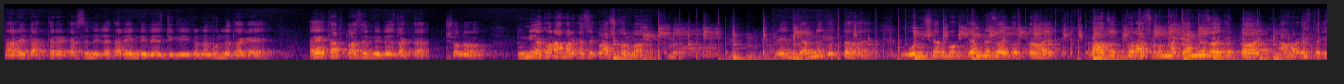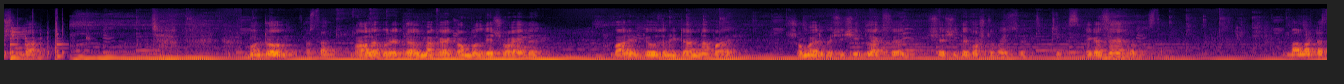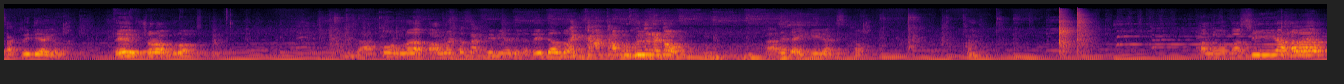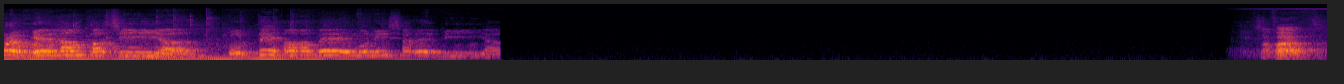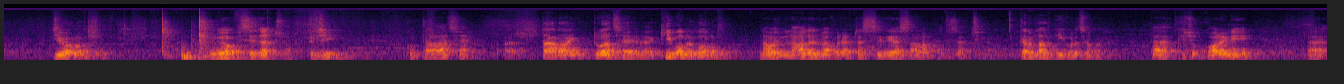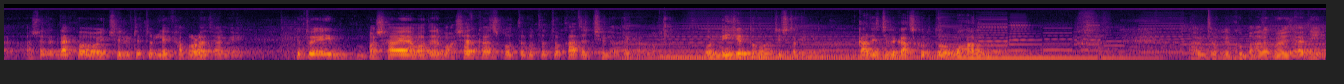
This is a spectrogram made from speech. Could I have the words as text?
তারই ডাক্তারের কাছে নিলে তার এমবিবিএস ডিগ্রির কোনো মূল্য থাকে? এই তার ক্লাস এমবিবিএস ডাক্তার শোনো তুমি এখন আমার কাছে ক্লাস করবা। প্রেম কেমনে করতে হয়? মনীষার মন কেমনে জয় করতে হয়? রাজত্ব রাজকন্যা কেমনে জয় করতে হয়? আমার কাছ থেকে শিখবা। মন্টু ভালো করে তেল মাখায় কম্বল দিয়ে শোয়াই দেয় বাড়ির কেউ যেন টান না পায়। সময়ের বেশি শীত লাগছে সে শীতে কষ্ট পাইছে। ঠিক আছে। ঠিক আছে? ভালো একটা চাকরি দিয়ে গেল। এই ব্রো যা করলা ভালো একটা চাকরি দিয়ে দিলে। এই দাও দাও। কাপড় খুলে রাখো। আরে ডাইকেই রাখছি নাও। ভালোবাসিয়া গেলাম ফাঁসিয়া। করতে হবে মনীষারে বিয়া। সাফাত জি বাবা। তুমি অফিসে যাচ্ছ? জি। খুব তাড়া আছে? তারা একটু আছে। কি বলবে বলো? না ওই লালের ব্যাপারে একটা সিরিয়াস আলাপ করতে চাচ্ছিলাম। কেন? লাল কি করেছে আমার হ্যাঁ কিছু করেনি। আসলে দেখো ওই ছেলেটি তো লেখাপড়া জানে। কিন্তু এই বাসায় আমাদের বাসার কাজ করতে করতে তো কাজের ছেলে হয়ে গেল। ও নিজের তো কোনো চেষ্টা না। কাজের ছেলে কাজ করতে মহানন্দ আমি তোকে খুব ভালো করে জানি।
